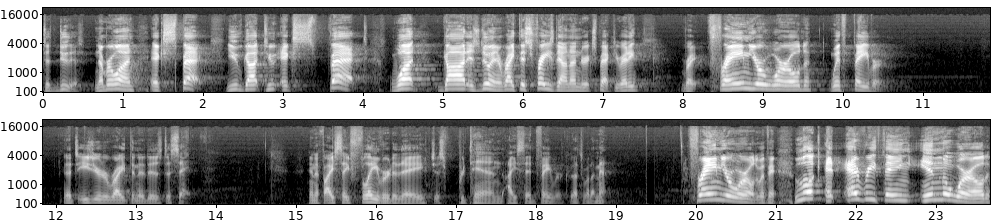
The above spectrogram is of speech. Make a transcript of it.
to do this. Number one, expect. You've got to expect what God is doing. And write this phrase down under expect. You ready? Right. Frame your world with favor. It's easier to write than it is to say. And if I say flavor today, just pretend I said favor, because that's what I meant. Frame your world with favor. Look at everything in the world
